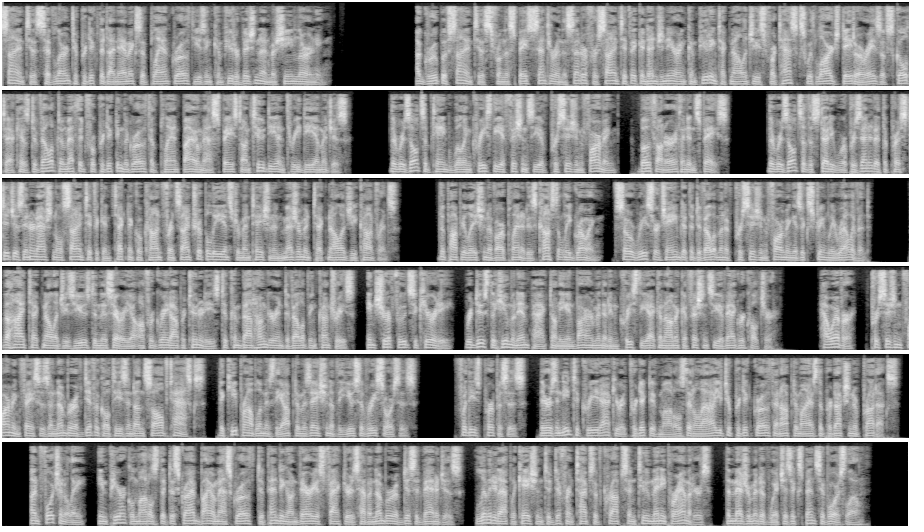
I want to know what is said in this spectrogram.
scientists have learned to predict the dynamics of plant growth using computer vision and machine learning. A group of scientists from the Space Center and the Center for Scientific and Engineering Computing Technologies for tasks with large data arrays of Skoltech has developed a method for predicting the growth of plant biomass based on 2D and 3D images. The results obtained will increase the efficiency of precision farming, both on Earth and in space. The results of the study were presented at the prestigious International Scientific and Technical Conference IEEE Instrumentation and Measurement Technology Conference. The population of our planet is constantly growing, so research aimed at the development of precision farming is extremely relevant. The high technologies used in this area offer great opportunities to combat hunger in developing countries, ensure food security, reduce the human impact on the environment and increase the economic efficiency of agriculture. However, precision farming faces a number of difficulties and unsolved tasks, the key problem is the optimization of the use of resources. For these purposes, there is a need to create accurate predictive models that allow you to predict growth and optimize the production of products. Unfortunately, empirical models that describe biomass growth depending on various factors have a number of disadvantages, limited application to different types of crops and too many parameters, the measurement of which is expensive or slow.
